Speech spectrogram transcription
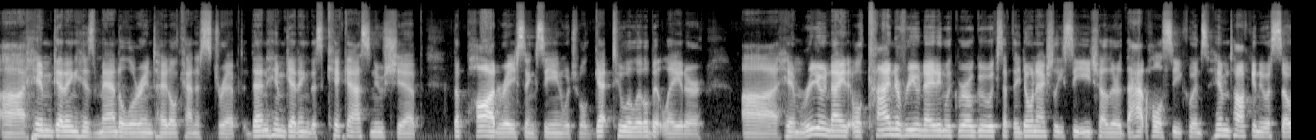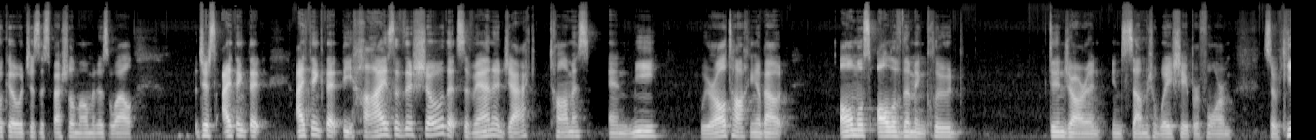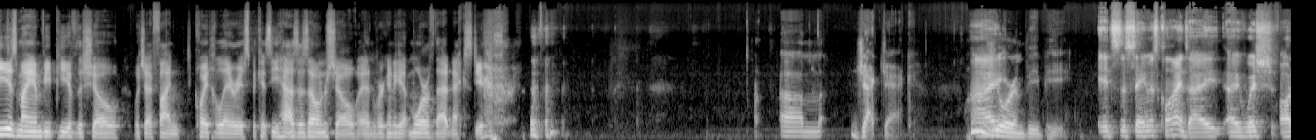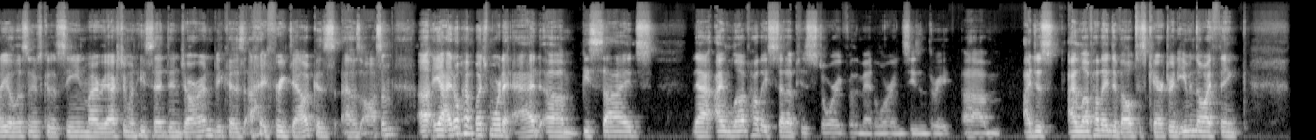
uh, him getting his Mandalorian title kind of stripped, then him getting this kick ass new ship, the pod racing scene, which we'll get to a little bit later. Uh, him reunite, well, kind of reuniting with Grogu, except they don't actually see each other. That whole sequence, him talking to Ahsoka, which is a special moment as well. Just, I think that, I think that the highs of this show that Savannah, Jack, Thomas, and me, we were all talking about, almost all of them include Din Djarin in some way, shape, or form. So he is my MVP of the show, which I find quite hilarious because he has his own show, and we're gonna get more of that next year. Um, Jack Jack. Who's I- your MVP? It's the same as Klein's. I, I wish audio listeners could have seen my reaction when he said Din Djarin because I freaked out because that was awesome. Uh, yeah, I don't have much more to add um, besides that. I love how they set up his story for the Mandalorian season three. Um, I just I love how they developed his character, and even though I think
